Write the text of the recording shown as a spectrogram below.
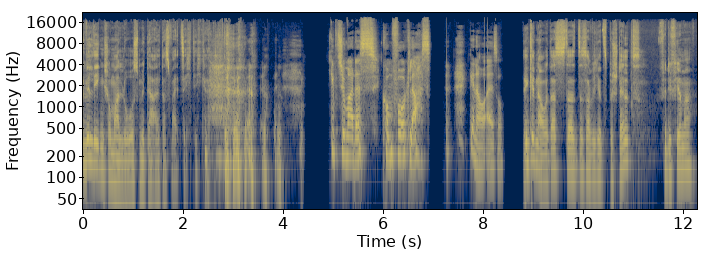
Wir legen schon mal los mit der Altersweitsichtigkeit. Gibt's schon mal das Komfortglas? Genau, also. Genau, das, das, das habe ich jetzt bestellt für die Firma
